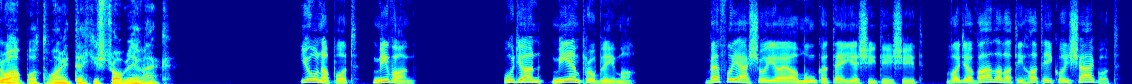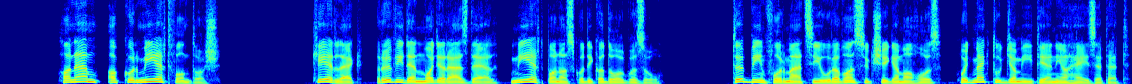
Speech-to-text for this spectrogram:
Jó napot, van itt egy kis problémánk. Jó napot, mi van? Ugyan, milyen probléma? Befolyásolja-e a munka teljesítését, vagy a vállalati hatékonyságot? Ha nem, akkor miért fontos? Kérlek, röviden magyarázd el, miért panaszkodik a dolgozó. Több információra van szükségem ahhoz, hogy meg tudjam ítélni a helyzetet.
